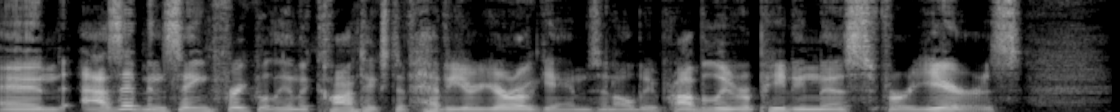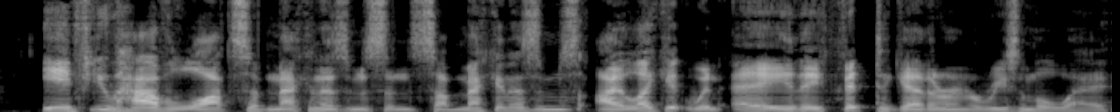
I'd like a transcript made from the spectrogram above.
And as I've been saying frequently in the context of heavier Euro games, and I'll be probably repeating this for years, if you have lots of mechanisms and submechanisms, I like it when A, they fit together in a reasonable way,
